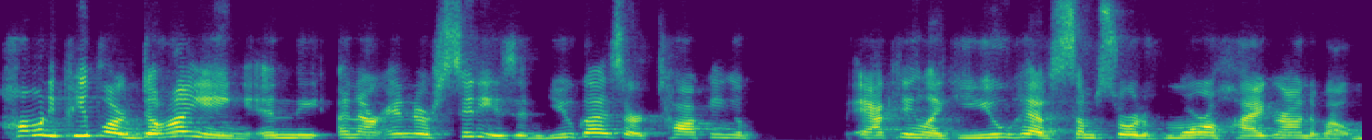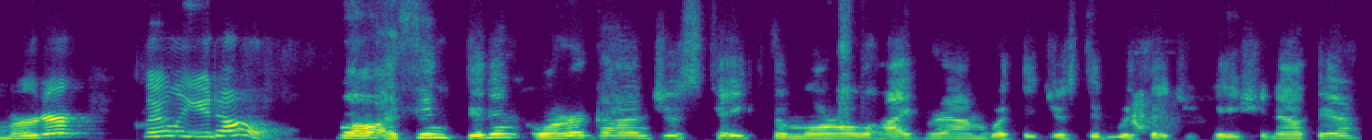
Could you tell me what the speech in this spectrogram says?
how many people are dying in the in our inner cities, and you guys are talking, acting like you have some sort of moral high ground about murder. Clearly, you don't. Well, I think didn't Oregon just take the moral high ground? What they just did with education out there?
